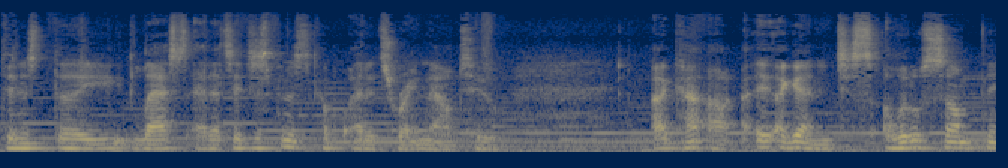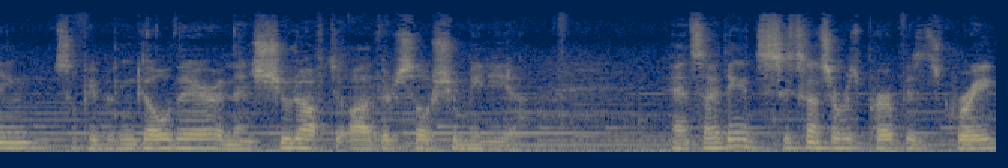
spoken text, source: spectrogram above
Finished the last edits. I just finished a couple edits right now too. I uh, again, it's just a little something so people can go there and then shoot off to other social media. And so I think it's, it's going to serve its purpose. It's great.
